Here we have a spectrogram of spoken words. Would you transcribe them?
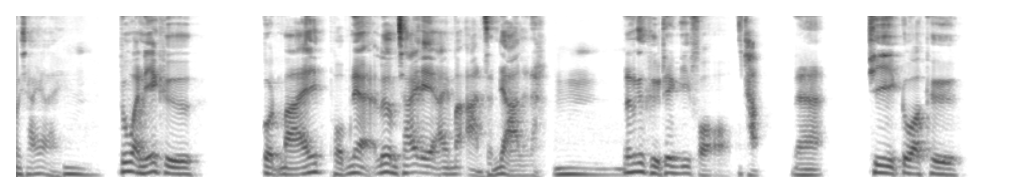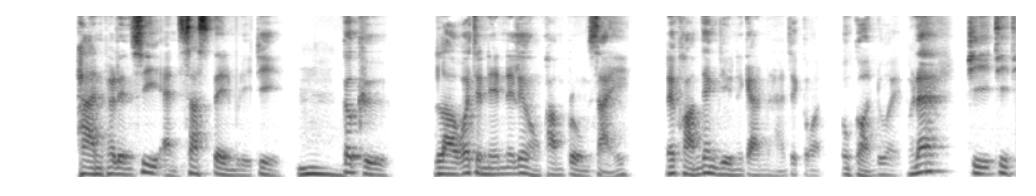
มาใช้อะไรอืมทุกวันนี้คือกฎหมายผมเนี่ยเริ่มใช้ AI มาอ่านสัญญาเลยนะอืมนั่นก็คือเทคโนโลยี for all ครับนะฮะที่ตัวคือ transparency and sustainability อืมก็คือ เราก็จะเน้นในเรื่องของความโปร่งใส และความยั่งยืนในการบริหารจัดการองค์กรด้วย เพราะฉะนั้น PTT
